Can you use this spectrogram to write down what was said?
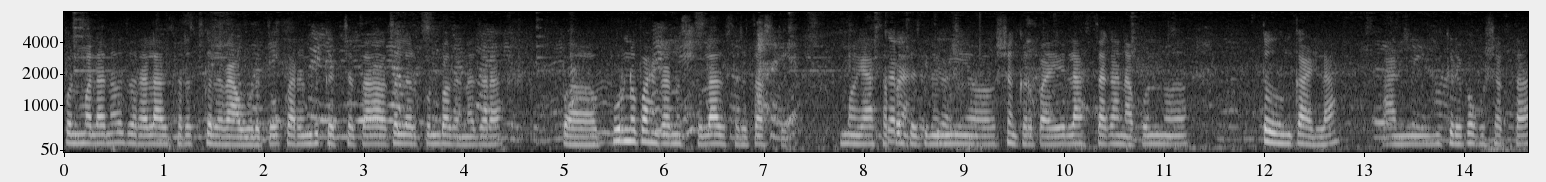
पण मला ना जरा लालसरच कलर आवडतो. कारण विकतच्याचा कलर पण बघा ना जरा पूर्ण पांढरा नसतो लालसरच असतो मग अशा पद्धतीनं मी शंकरपाळे लास्टचा गाणा पण तळून काढला. आणि इकडे बघू शकता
